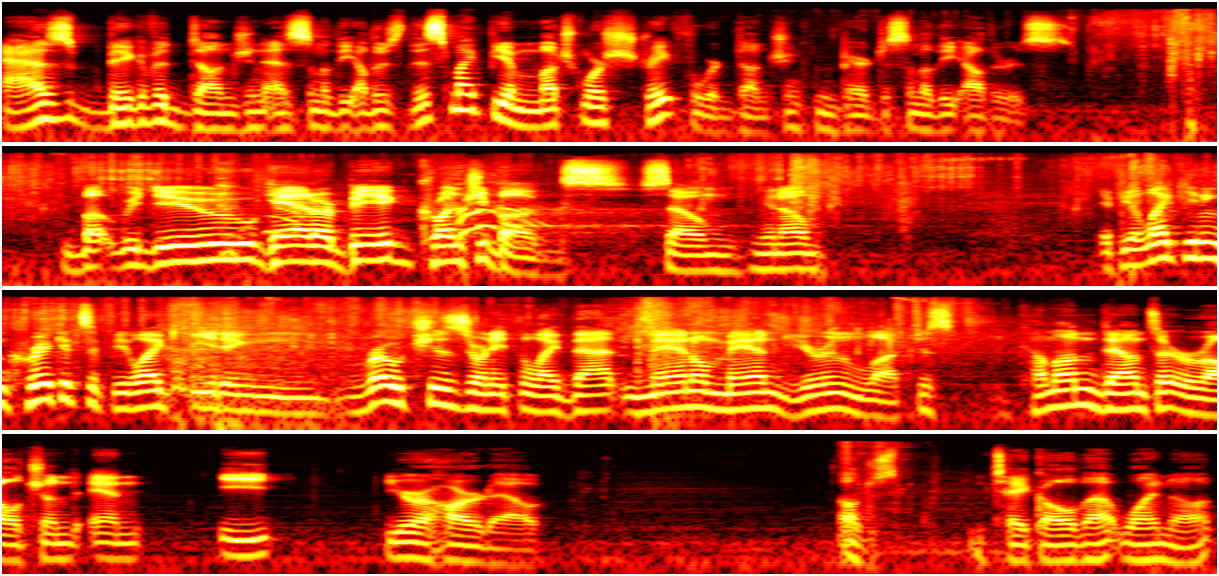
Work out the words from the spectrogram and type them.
as big of a dungeon as some of the others. This might be a much more straightforward dungeon compared to some of the others. But we do get our big crunchy bugs. So, you know, if you like eating crickets, if you like eating roaches or anything like that, man oh man, you're in luck. Just come on down to Uralchund and eat your heart out. I'll just take all that, why not?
